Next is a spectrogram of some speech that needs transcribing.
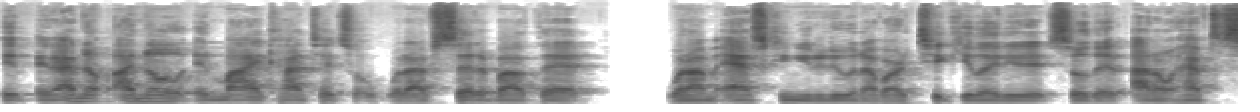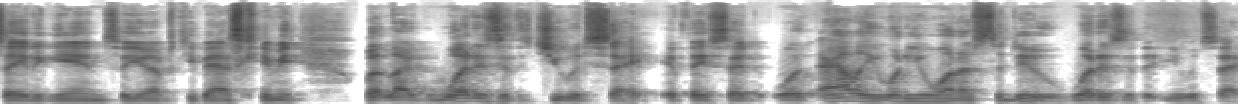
and I know I know in my context what I've said about that, what I'm asking you to do, and I've articulated it so that I don't have to say it again, so you don't have to keep asking me. But like, what is it that you would say if they said, "Well, Ally, what do you want us to do?" What is it that you would say?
